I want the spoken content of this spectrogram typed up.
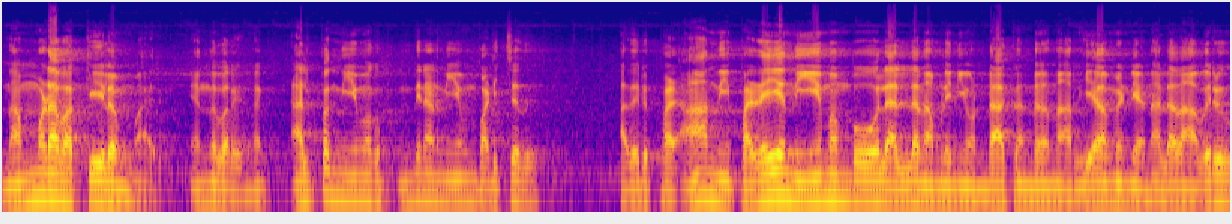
നമ്മുടെ വക്കീലന്മാർ എന്ന് പറയുന്ന അല്പം നിയമമൊക്കെ എന്തിനാണ് നിയമം പഠിച്ചത്? അതൊരു ആ നീ പഴയ നിയമം പോലല്ല നമ്മളിനി ഉണ്ടാക്കേണ്ടതെന്ന് അറിയാൻ വേണ്ടിയാണ്. അല്ലാതെ അവർ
